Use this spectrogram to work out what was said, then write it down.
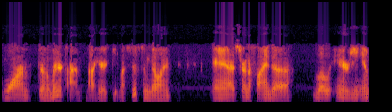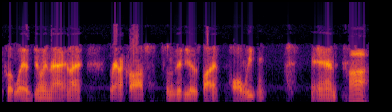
warm during the wintertime out here to keep my system going? And I was trying to find a low energy input way of doing that, and I ran across some videos by Paul Wheaton. And Ah,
